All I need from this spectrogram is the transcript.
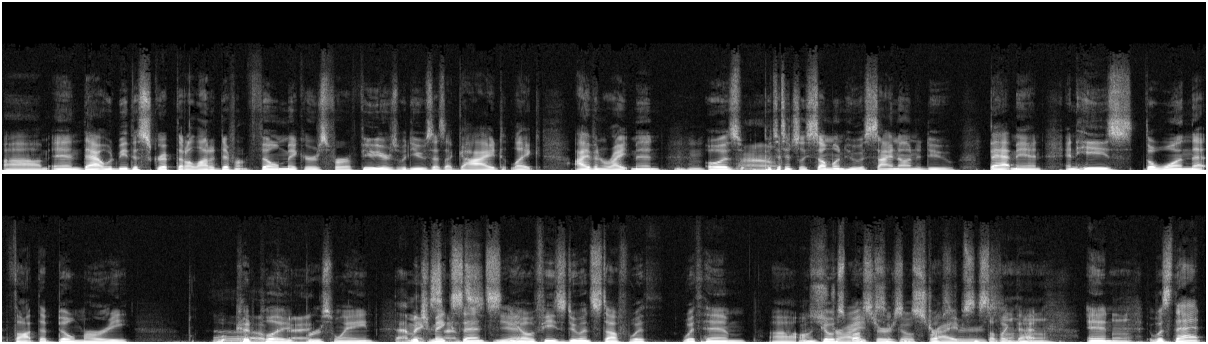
Um, and that would be the script that a lot of different filmmakers for a few years would use as a guide. Like Ivan Reitman was potentially someone who was signed on to do Batman, and he's the one that thought that Bill Murray w- could play Okay. Bruce Wayne, That which makes makes sense. sense. You know, if he's doing stuff with with him uh, on Stripes and Ghostbusters and Stripes and Ghostbusters. stuff like that. Uh-huh. And hmm. was that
